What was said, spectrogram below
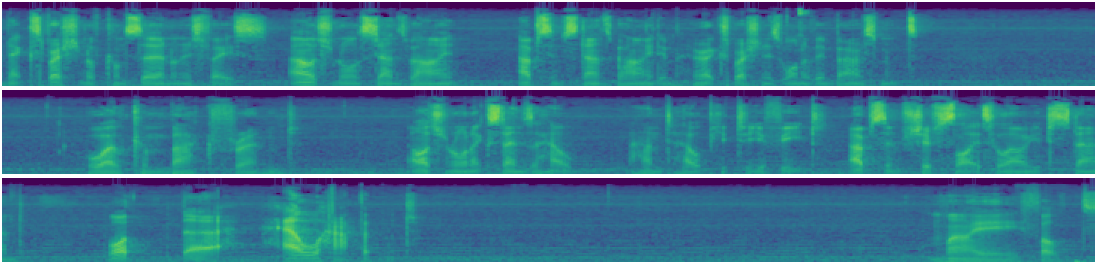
An expression of concern on his face. Algernon stands behind Absinthe stands behind him. Her expression is one of embarrassment. Welcome back, friend. Algernon extends a help, hand to help you to your feet. Absinthe shifts slightly to allow you to stand. What the hell happened? My fault.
